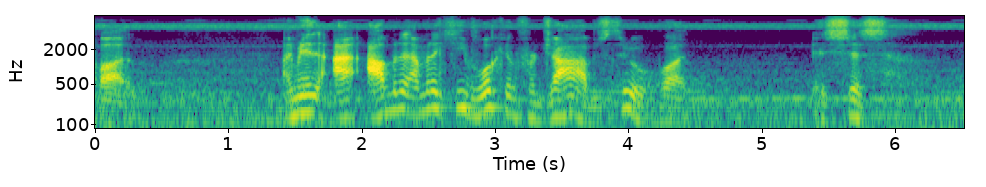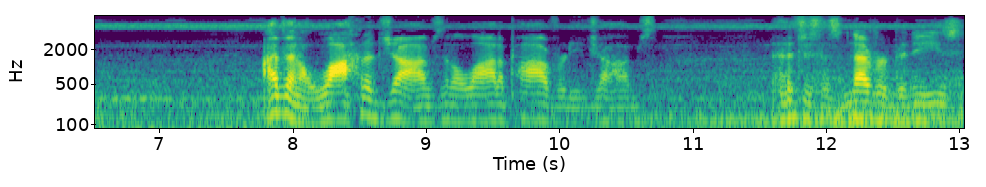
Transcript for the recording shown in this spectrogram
But I mean, I, I'm gonna I'm gonna keep looking for jobs too. But it's just I've had a lot of jobs and a lot of poverty jobs, and it just has never been easy.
